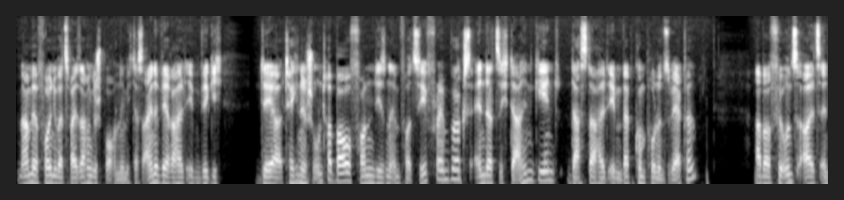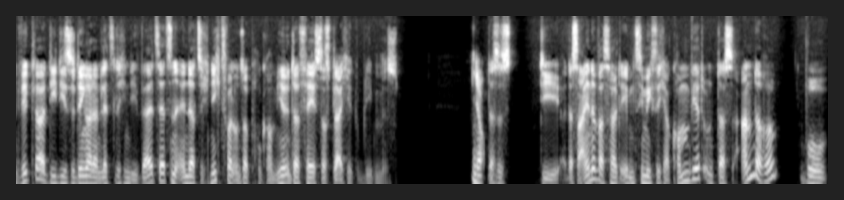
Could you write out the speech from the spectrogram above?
wir haben ja vorhin über zwei Sachen gesprochen, nämlich das eine wäre halt eben wirklich der technische Unterbau von diesen MVC-Frameworks ändert sich dahingehend, dass da halt eben Web Components werkeln. aber für uns als Entwickler, die diese Dinger dann letztlich in die Welt setzen, ändert sich nichts, weil unser Programmierinterface das gleiche geblieben ist. Ja. Das ist die, das eine, was halt eben ziemlich sicher kommen wird und das andere, wo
